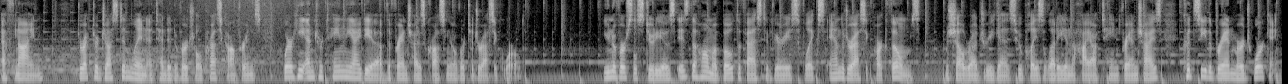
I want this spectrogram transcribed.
F9, director Justin Lin attended a virtual press conference where he entertained the idea of the franchise crossing over to Jurassic World. Universal Studios is the home of both the Fast and Furious flicks and the Jurassic Park films. Michelle Rodriguez, who plays Letty in the High Octane franchise, could see the brand merge working.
